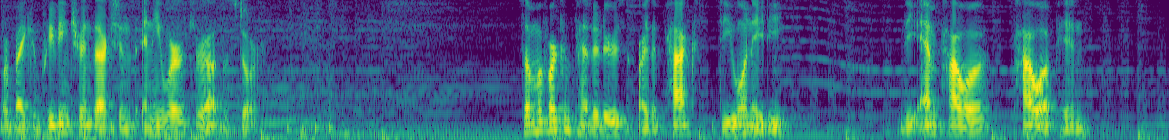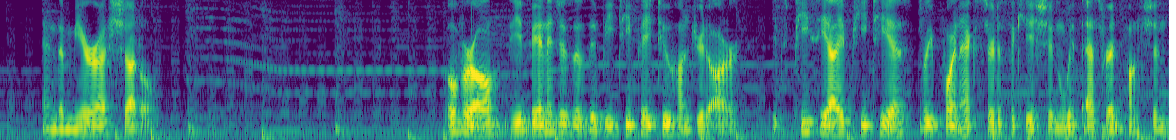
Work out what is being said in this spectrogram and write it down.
or by completing transactions anywhere throughout the store. Some of our competitors are the PAX D180, the Mpower Power Pin, and the Miura Shuttle. Overall, the advantages of the BTPay 200 are its PCI PTS 3.x certification with SRED function,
